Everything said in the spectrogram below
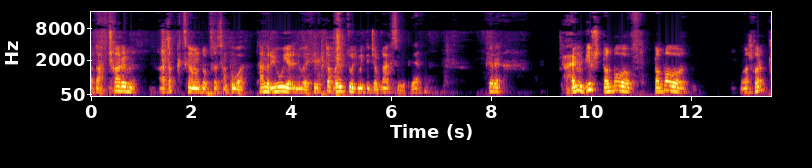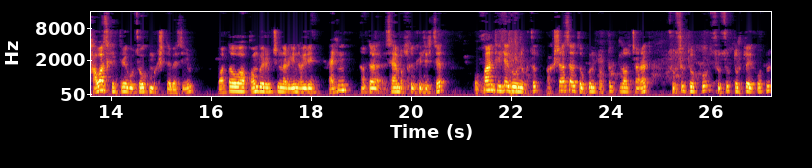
одоо авчгаар юм алга гацхан ундууцгай сампува та нар юу ярина вэ? Хэрэгтэй хоёр зүйл мэдэж авлаа гэсэн гэдэг. Тэгэхээр харин гівш долбоо долбоо болохоор таваас хэтрээгүй цөөхөн багштай байсан юм. Бодоова гом бэрэмчин нар энэ хоёрын аль нь одоо сайн болохыг хэлэлцээд ухаан тэлээгөө нөхцөл багшаасаа зөвхөн дутагдл олж хараад сүсэг төгхөө сүсэг төртлөө их удна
